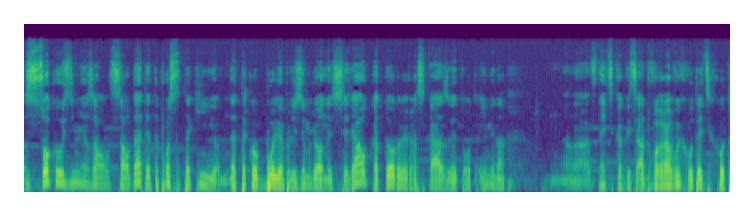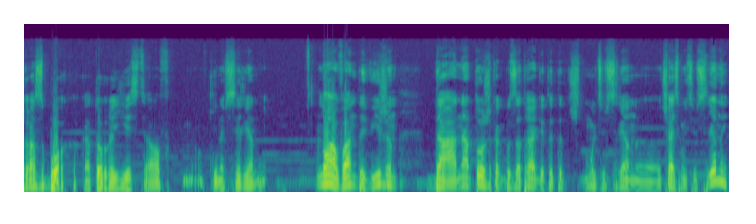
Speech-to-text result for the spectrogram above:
Сокол и Зимний солдат это просто такие, это такой более приземленный сериал, который рассказывает вот именно, а, знаете, как говорится, о дворовых вот этих вот разборках, которые есть а, в, в киновселенной. Ну а Ванда Вижн, да, она тоже как бы затрагивает эту мультивселенную, часть мультивселенной,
